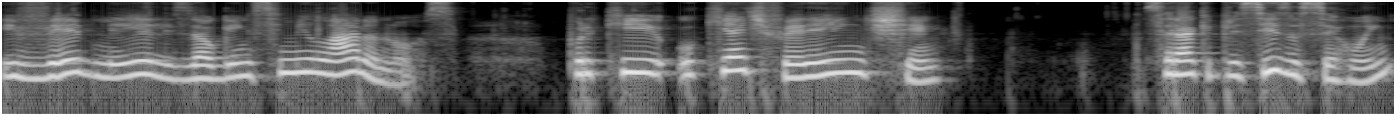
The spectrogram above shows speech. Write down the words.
e ver neles alguém similar a nós. Porque o que é diferente, será que precisa ser ruim?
